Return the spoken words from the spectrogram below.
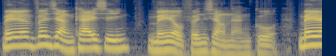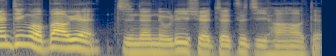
没人分享开心，没有分享难过，没人听我抱怨。只能努力学着自己好好的。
